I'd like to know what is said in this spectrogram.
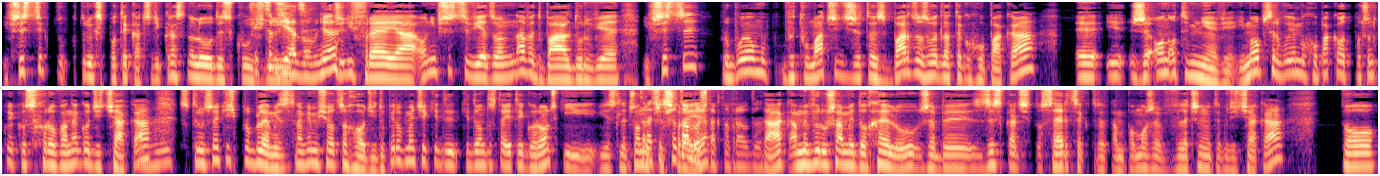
I wszyscy, któ- których spotyka, czyli krasnoludy, Wszyscy skuźni, wiedzą, nie? czyli Freya, oni wszyscy wiedzą, nawet Baldur wie i wszyscy próbują mu wytłumaczyć, że to jest bardzo złe dla tego chłopaka, że on o tym nie wie. I my obserwujemy chłopaka od początku jako schorowanego dzieciaka, Mhm. z którym są jakieś problemy, zastanawiamy się o co chodzi. Dopiero w momencie, kiedy, kiedy on dostaje tej gorączki i jest leczony Traci przez Freję, tak naprawdę. tak, a my wyruszamy do Helu, żeby zyskać to serce, które tam pomoże w leczeniu tego dzieciaka, to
